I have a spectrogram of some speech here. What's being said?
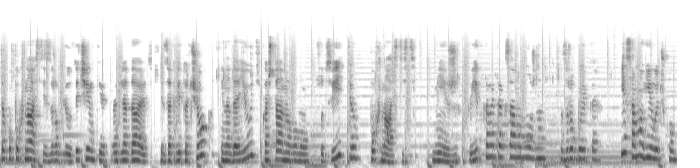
таку пухнастість зроблю. Тичинки виглядають із-за квіточок і надають каштановому суцвіттю пухнастість. Між квітками так само можна зробити. І саму гілочку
